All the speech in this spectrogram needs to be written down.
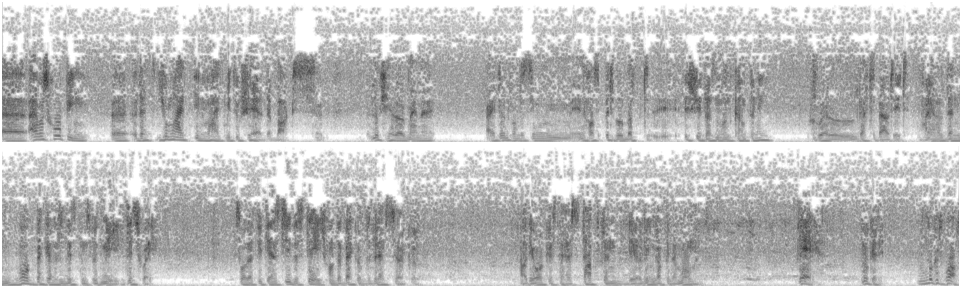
Uh, I was hoping uh, that you might invite me to share the box. Look here, old man. I, I don't want to seem inhospitable, but. Uh, she doesn't want company? Well, that's about it. Well, then walk back a little distance with me, this way, so that we can see the stage from the back of the dress circle. Now, the orchestra has stopped, and they'll ring up in a moment. There. Look at it. Look at what?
